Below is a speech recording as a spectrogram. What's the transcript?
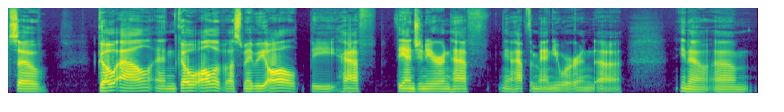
so go Al and go all of us. Maybe all be half the engineer and half you know half the man you were, and uh, you know. Um,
